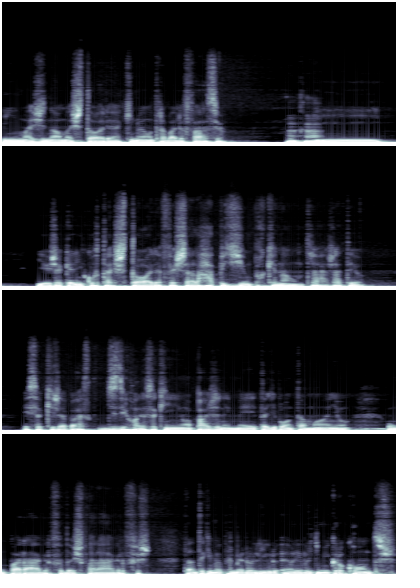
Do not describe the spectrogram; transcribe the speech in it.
em imaginar uma história, que não é um trabalho fácil. E, e eu já quero encurtar a história, fechar ela rapidinho, porque não, já, já deu. Esse aqui já basta. Desenrola isso aqui em uma página e meia, tá de bom tamanho, um parágrafo, dois parágrafos. Tanto que meu primeiro livro é um livro de microcontos.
